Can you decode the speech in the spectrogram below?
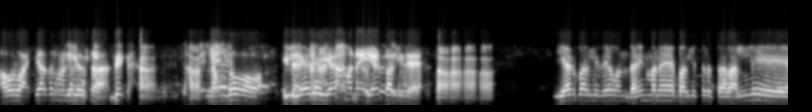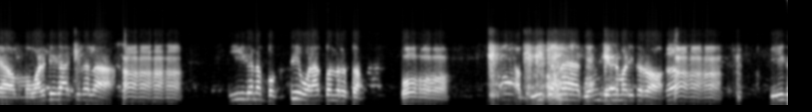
ಅವರು ಅಜ್ಜಾರ್ದಲ್ಲಿ ಮನಗಿದ್ರು ಸರ್ ಬೇಕಾ? ಹಾಂ. ನಮ್ದು ಇಲ್ಲ. ಎರಡು ಎರಡು ಮನೆ ಎರಡು ಬಾಗ್ಲಿದೆ ಹಾ ಹಾ ಹಾ ಹಾಂ. ಎರಡು ಬಾಗ್ಲಿದೆ ಒಂದ್ ದನಿನ್ ಮನೆ ಬಾಗ್ಲಿತ್ತಲ್ಲ ಸರ್ ಅಲ್ಲಿ ಒಳಗಿಗೆ ಹಾಕಿದಲ್ಲ? ಹಾಂ ಹಾಂ ಹಾಂ ಹಾಂ. ಈಗ ನಾ ಭಕ್ತಿ ಒಳಗ್ ಬಂದ್ರು ಸರ್ ಓಹೋ ಆ ಬೀಜನ ಅದ್ ಹೆಂಗ್ ಬೆಂಡ್ ಮಾಡಿದಾರೋ? ಹಾಂ ಹಾಂ ಹಾಂ. ಈಗ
